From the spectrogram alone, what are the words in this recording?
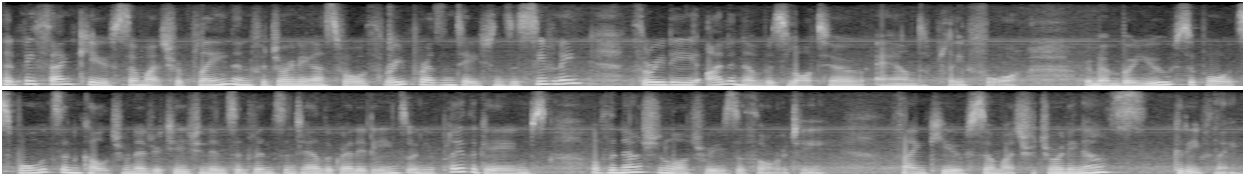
Let me thank you so much for playing and for joining us for three presentations this evening 3D Island Numbers Lotto and Play 4. Remember, you support sports and culture and education in St. Vincent and the Grenadines when you play the games of the National Lotteries Authority. Thank you so much for joining us. Good evening.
